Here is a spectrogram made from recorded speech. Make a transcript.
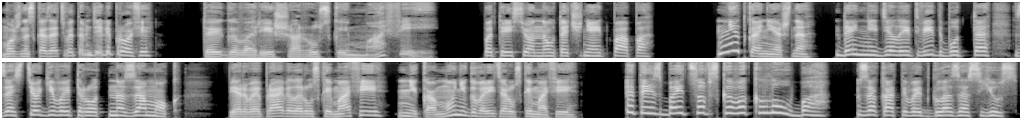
можно сказать, в этом деле профи. «Ты говоришь о русской мафии?» — потрясенно уточняет папа. «Нет, конечно. Дэнни делает вид, будто застегивает рот на замок. Первое правило русской мафии — никому не говорить о русской мафии. «Это из бойцовского клуба», — закатывает глаза Сьюз.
